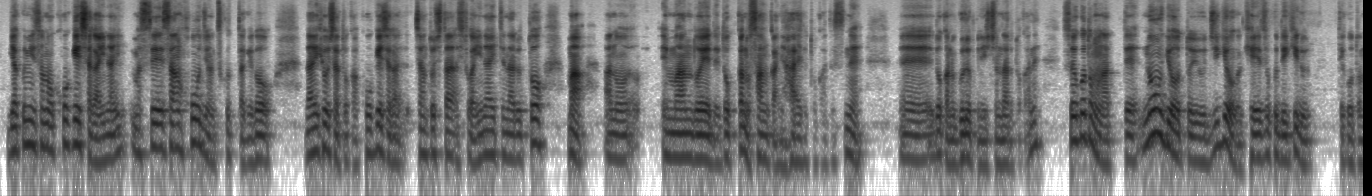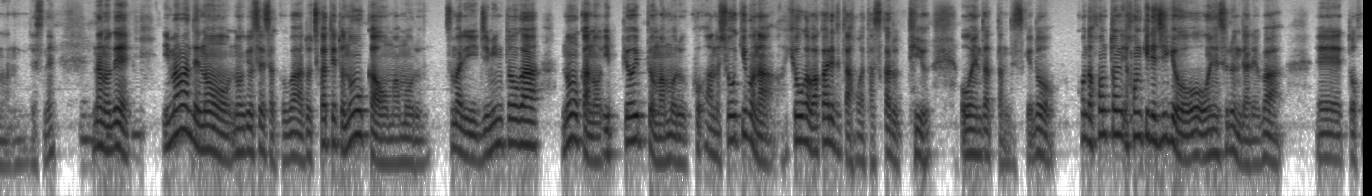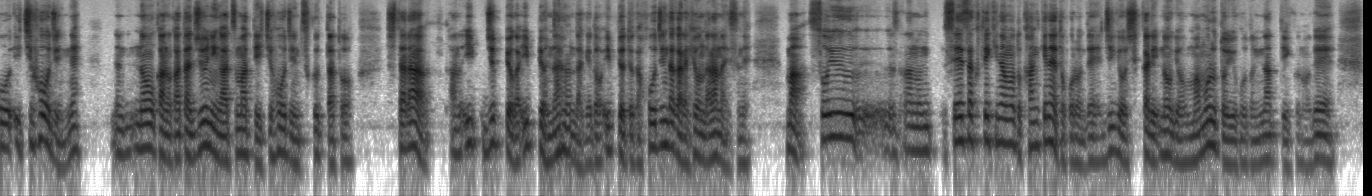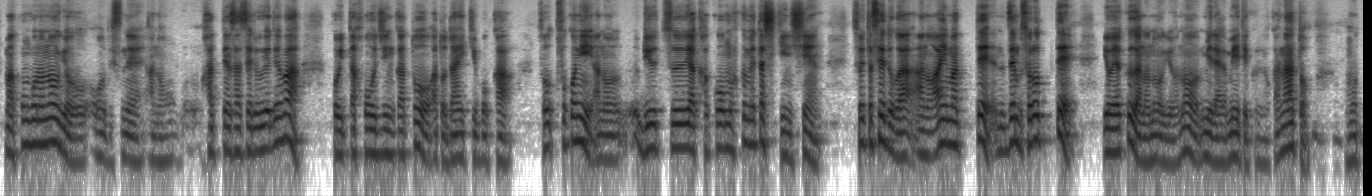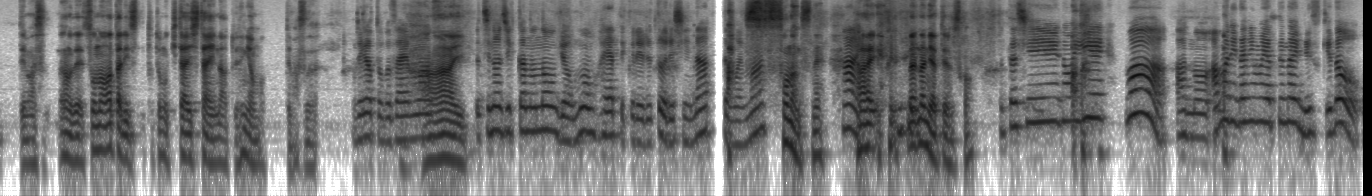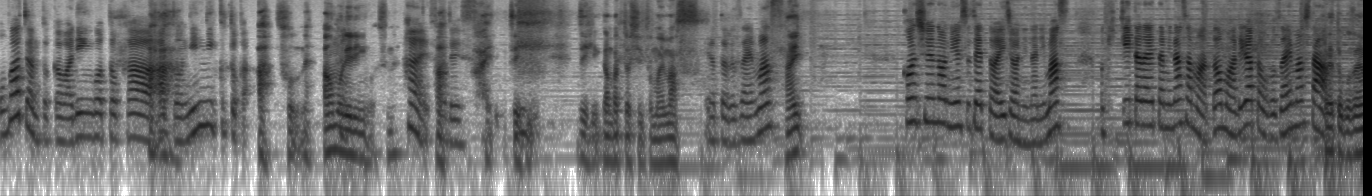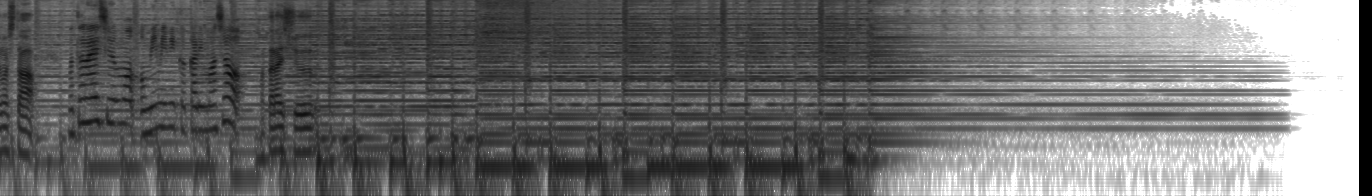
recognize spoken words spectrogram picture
逆にその後継者がいない、まあ、生産法人は作ったけど、代表者とか後継者がちゃんとした人がいないってなると、まあ、あの M&A でどっかの傘下に入るとかですね、えー、どっかのグループに一緒になるとかね、そういうこともなって、農業という事業が継続できるってことなんですね。なので、今までの農業政策は、どっちかというと農家を守る。つまり自民党が農家の一票一票守る、あの小規模な票が分かれてた方が助かるっていう 応援だったんですけど、今度は本当に本気で事業を応援するんであれば、えっ、ー、と、一法人ね、農家の方10人が集まって一法人作ったとしたら、あの10票が1票になるんだけど、1票というか法人だから票にならないですね。まあ、そういうあの政策的なものと関係ないところで事業をしっかり農業を守るということになっていくので、まあ、今後の農業をですねあの発展させる上ではこういった法人化とあと大規模化そこにあの流通や加工も含めた資金支援そういった制度があの相まって、全部揃って、ようやくあの農業の未来が見えてくるのかなと思ってます。なので、そのあたり、とても期待したいなというふうに思ってます。ありがとうございます。はい。うちの実家の農業も流行ってくれると嬉しいなって思います。そうなんですね。はい。はい。な何やってるんですか？私の家は、あの、あまり何もやってないんですけど、おばあちゃんとかはリンゴとか、ああとニンニクとか。あ、そうね。青森リンゴですね。はい、あそうです。はい。ぜひ、ぜひ頑張ってほしいと思いますあ。りがとうございます。はい。今週のニュース Z は以上になります。お聞きいただいた皆様、どうもありがとうございましたあり。がとうございました。また来週もお耳にかかりましょう。また来週。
